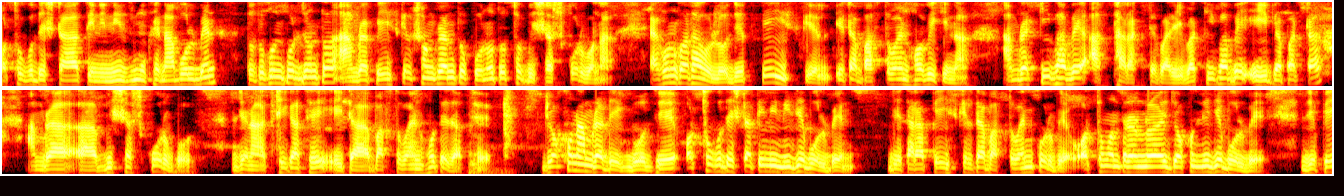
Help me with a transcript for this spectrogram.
অর্থ উপদেষ্টা তিনি নিজ মুখে না বলবেন, ততক্ষণ পর্যন্ত আমরা পে স্কেল সংক্রান্ত কোনো তথ্য বিশ্বাস করব না। এখন কথা হলো যে, পে স্কেল এটা বাস্তবায়ন হবে কিনা, আমরা কীভাবে আস্থা রাখতে পারি বা কীভাবে এই ব্যাপারটা আমরা বিশ্বাস করব যে, না, ঠিক আছে এটা বাস্তবায়ন হতে যাচ্ছে। যখন আমরা দেখব যে অর্থ উপদেষ্টা তিনি নিজে বলবেন যে তারা পে স্কেলটা বাস্তবায়ন করবে। অর্থ মন্ত্রণালয় যখন নিজে বলবে যে পে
